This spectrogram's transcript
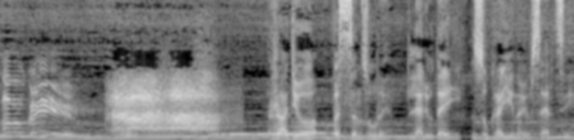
Слава Україні! Радіо без цензури для людей з Україною в серці.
